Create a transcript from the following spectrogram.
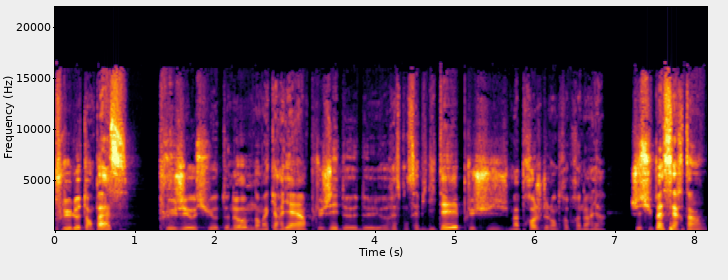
plus le temps passe, plus je suis autonome dans ma carrière, plus j'ai de, de responsabilités, plus je, je m'approche de l'entrepreneuriat. Je suis pas certain.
